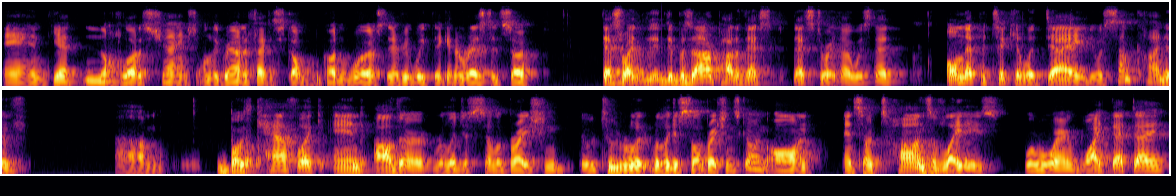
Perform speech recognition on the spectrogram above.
and yet not a lot has changed on the ground. In fact, it's gotten worse that every week they get arrested. So that's right. The, the, bizarre part of that that story, though, was that on that particular day there was some kind of um, both Catholic and other religious celebration. There were two re- religious celebrations going on, and so tons of ladies were wearing white that day.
